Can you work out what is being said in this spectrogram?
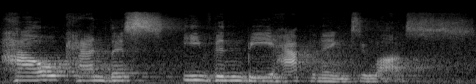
How can this even be happening to us?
